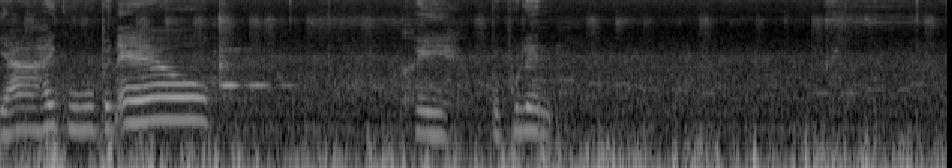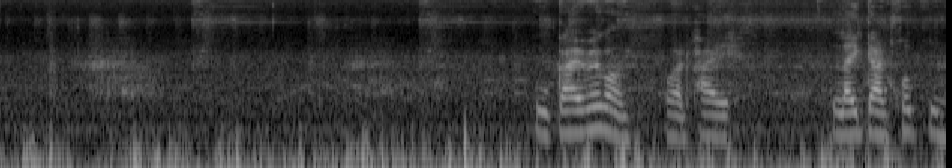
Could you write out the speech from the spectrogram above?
อย่าให้กูเป็นเอลโอเคเป็นผู้เล่น อยู่ไกลไว้ก่อน ปลอดภัยไร้การควบคุม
